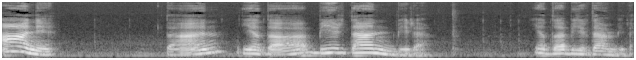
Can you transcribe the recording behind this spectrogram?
Aniden ya da birdenbire. Ya da birdenbire.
